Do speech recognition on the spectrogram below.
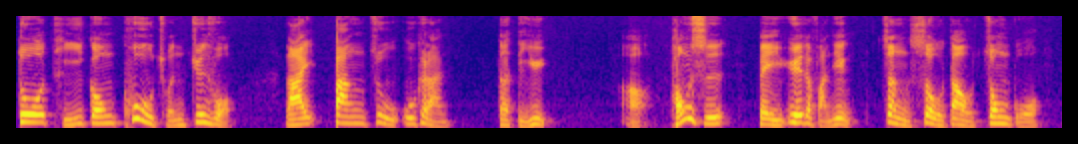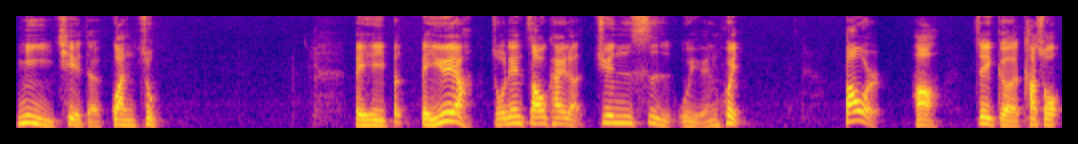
多提供库存军火来帮助乌克兰的抵御。啊，同时，北约的反应正受到中国密切的关注。北北约啊，昨天召开了军事委员会，鲍尔哈。这个他说，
